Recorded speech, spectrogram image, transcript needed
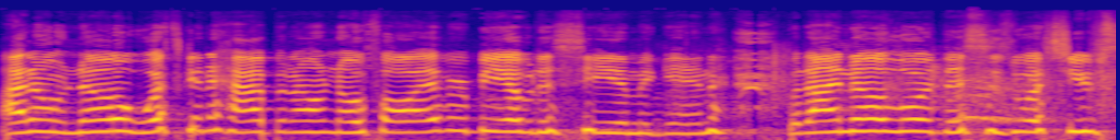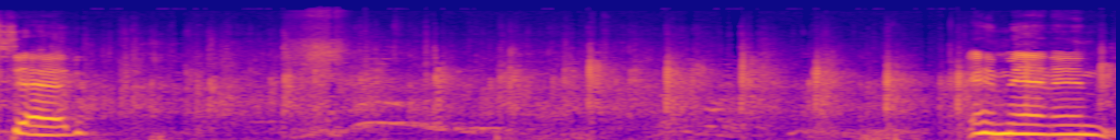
I don't know what's going to happen. I don't know if i'll ever be able to see him again but i know lord this is what you've said. Amen. And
